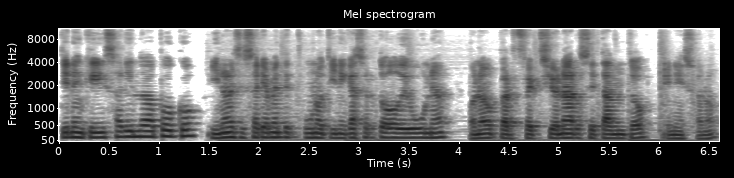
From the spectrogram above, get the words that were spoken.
tienen que ir saliendo a poco y no necesariamente uno tiene que hacer todo de una o no perfeccionarse tanto en eso, ¿no?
